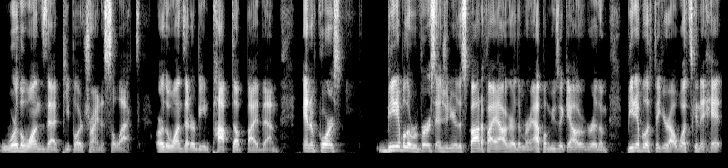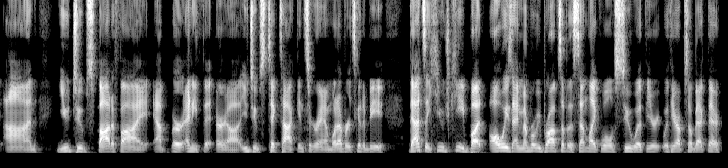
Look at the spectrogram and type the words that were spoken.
we're the ones that people are trying to select or the ones that are being popped up by them? And of course, being able to reverse engineer the Spotify algorithm or Apple Music algorithm, being able to figure out what's going to hit on YouTube, Spotify, app, or anything, or uh, YouTube's TikTok, Instagram, whatever it's going to be. That's a huge key. But always, I remember we brought up some of the Scent Like Wolves too with your with your episode back there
